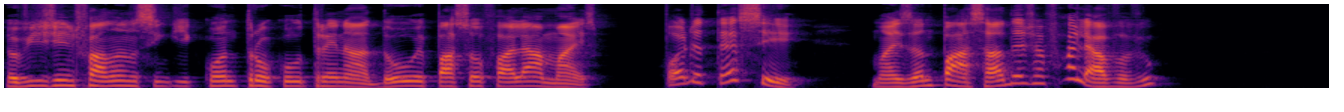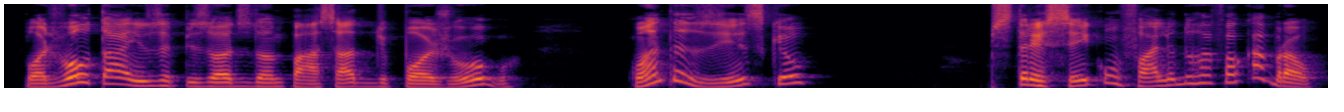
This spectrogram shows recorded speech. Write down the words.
Eu vi gente falando assim que quando trocou o treinador ele passou a falhar mais. Pode até ser, mas ano passado ele já falhava, viu? Pode voltar aí os episódios do ano passado de pós-jogo. Quantas vezes que eu estressei com falha do Rafael Cabral?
